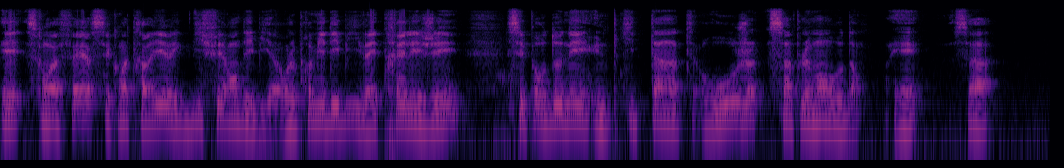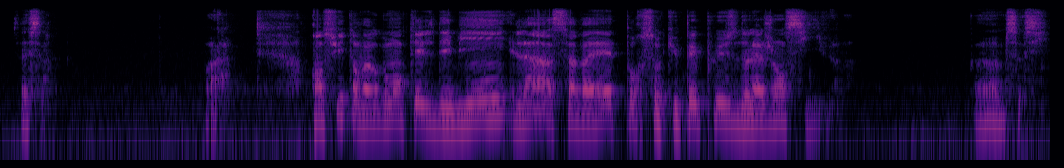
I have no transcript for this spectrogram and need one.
Et ce qu'on va faire c'est qu'on va travailler avec différents débits. Alors le premier débit va être très léger c'est pour donner une petite teinte rouge simplement aux dents. Et ça, c'est ça. Voilà. Ensuite, on va augmenter le débit. Là, ça va être pour s'occuper plus de la gencive. Comme ceci.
